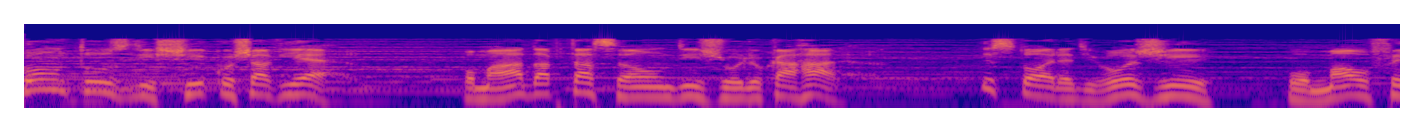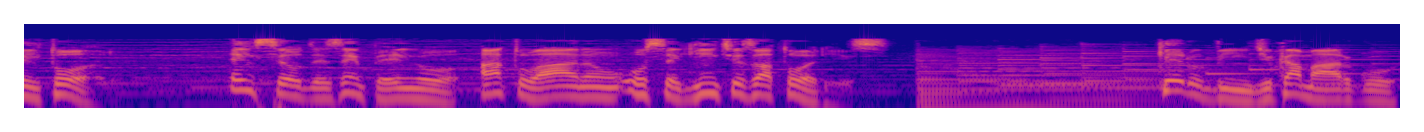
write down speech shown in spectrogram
Contos de Chico Xavier, uma adaptação de Júlio Carrara. História de hoje: O Malfeitor. Em seu desempenho atuaram os seguintes atores: Querubim de Camargo,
